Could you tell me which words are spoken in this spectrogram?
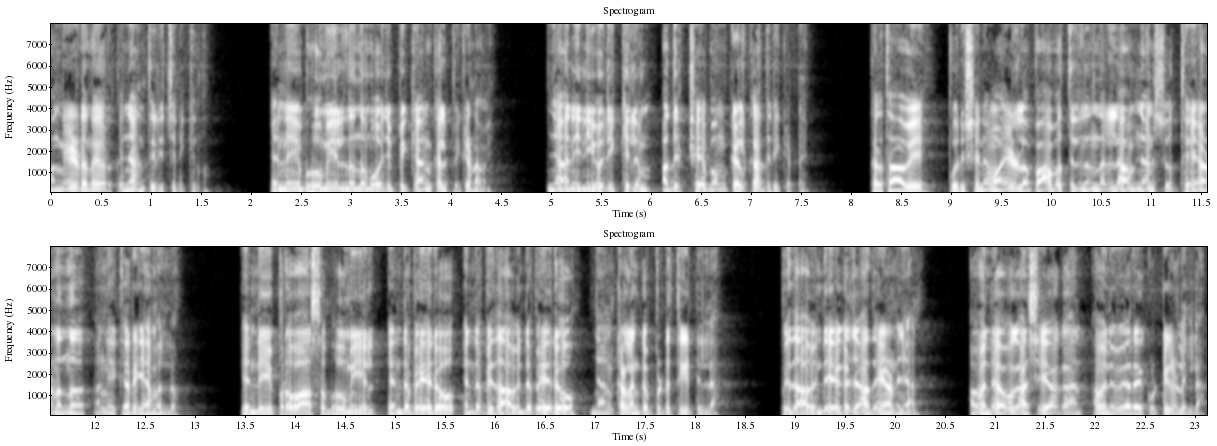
അങ്ങയുടെ നേർക്ക് ഞാൻ തിരിച്ചിരിക്കുന്നു. എന്നെ ഈ ഭൂമിയിൽ നിന്ന് മോചിപ്പിക്കാൻ കൽപ്പിക്കണമേ. ഞാൻ ഇനി ഒരിക്കലും അധിക്ഷേപം കേൾക്കാതിരിക്കട്ടെ. കർത്താവെ പുരുഷനുമായുള്ള പാപത്തിൽ നിന്നെല്ലാം ഞാൻ ശുദ്ധയാണെന്ന് അങ്ങേക്കറിയാമല്ലോ. എന്റെ ഈ പ്രവാസഭൂമിയിൽ എന്റെ പേരോ എന്റെ പിതാവിന്റെ പേരോ ഞാൻ കളങ്കപ്പെടുത്തിയിട്ടില്ല. പിതാവിന്റെ ഏകജാതയാണ് ഞാൻ. അവന്റെ അവകാശിയാകാൻ അവന് വേറെ കുട്ടികളില്ല.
